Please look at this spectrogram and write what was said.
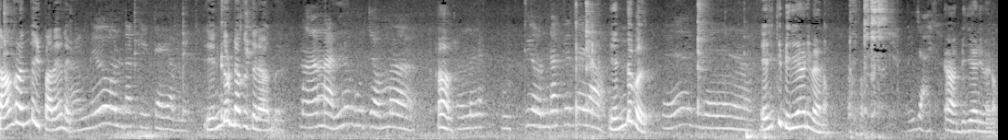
താങ്കൾ എന്താ ഈ പറയണേ? തരാം തരാന്ന് എന്ത് എനിക്ക് ബിരിയാണി വേണം. ആ ബിരിയാണി വേണം.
